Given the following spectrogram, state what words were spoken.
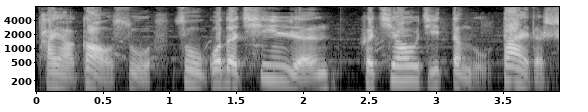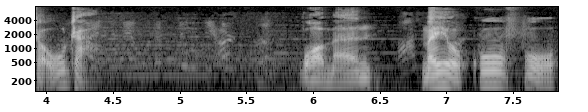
他要告诉祖国的亲人和焦急等待的首长：我们没有辜负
